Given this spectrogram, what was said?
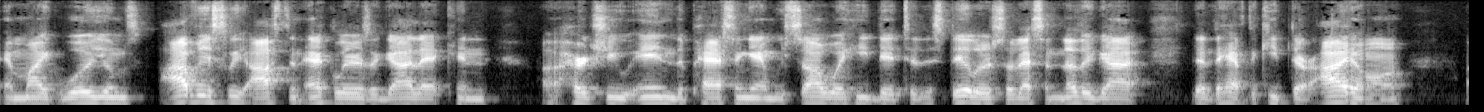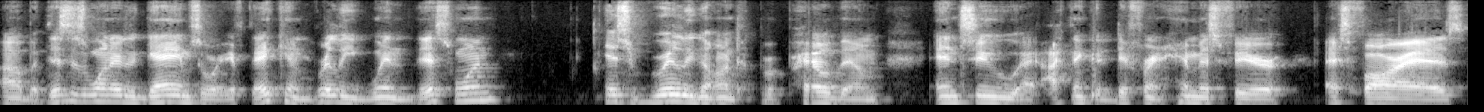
and Mike Williams. Obviously, Austin Ekeler is a guy that can uh, hurt you in the passing game. We saw what he did to the Steelers. So that's another guy that they have to keep their eye on. Uh, but this is one of the games where if they can really win this one, it's really going to propel them into I think a different hemisphere as far as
